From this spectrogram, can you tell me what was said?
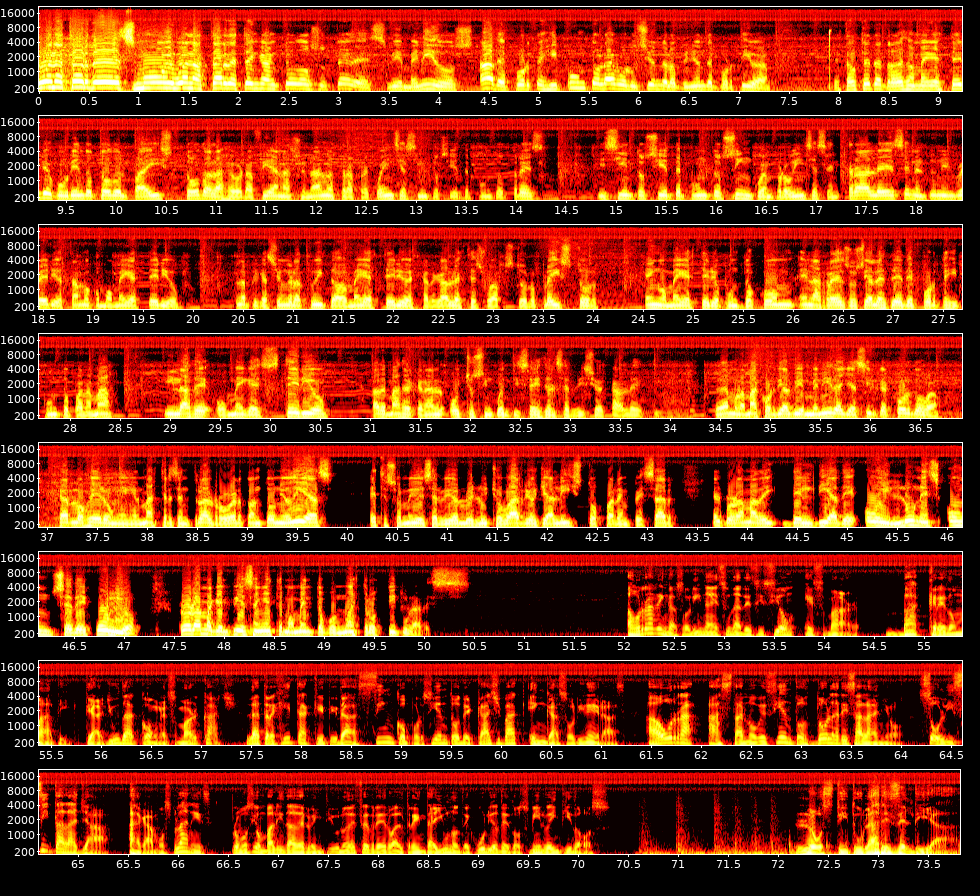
Buenas tardes, muy buenas tardes tengan todos ustedes. Bienvenidos a Deportes y Punto, la evolución de la opinión deportiva. Está usted a través de Omega Estéreo cubriendo todo el país, toda la geografía nacional, nuestra frecuencia 107.3 y 107.5 en provincias centrales. En el Tuning Radio estamos como Omega Estéreo, en la aplicación gratuita de Omega Estéreo descargable este su App Store o Play Store, en omegaestereo.com, en las redes sociales de Deportes y Punto Panamá y las de Omega Estéreo, además del canal 856 del servicio de cable Le damos la más cordial bienvenida a Yacirca Córdoba, Carlos Heron en el máster central, Roberto Antonio Díaz. Este es su amigo y servidor Luis Lucho Barrios, ya listos para empezar el programa del día de hoy, lunes 11 de julio. Programa que empieza en este momento con nuestros titulares. Ahorrar en gasolina es una decisión smart Bacredomatic te ayuda con Smart Cash, la tarjeta que te da 5% de cashback en gasolineras. Ahorra hasta 900 dólares al año. Solicítala ya. Hagamos planes. Promoción válida del 21 de febrero al 31 de julio de 2022. Los titulares del día.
